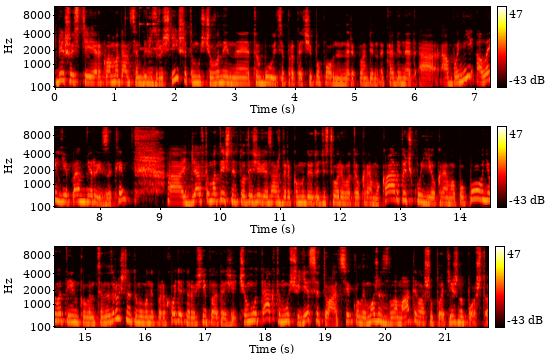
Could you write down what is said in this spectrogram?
більшості рекламодавцям більш зручніше, тому що вони не турбуються про те, чи поповнений рекламі- кабінет або ні, але є певні ризики. Для автоматичних платежів я завжди рекомендую тоді створювати окрему карточку, її окремо поповнювати. Інколи це незручно, тому вони переходять на ручні платежі. Чому так? Тому що є ситуації, коли можуть зламати вашу платіжну пошту.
